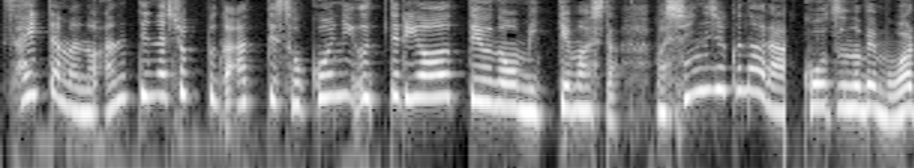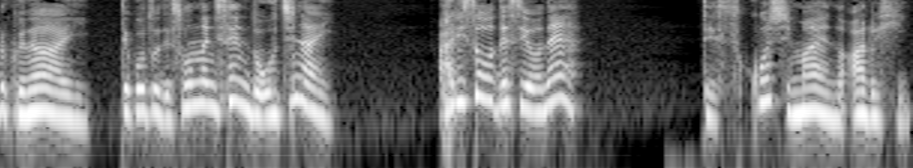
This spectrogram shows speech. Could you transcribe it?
埼玉のアンテナショップがあってそこに売ってるよっていうのを見っけました。まあ、新宿なら交通の便も悪くないってことでそんなに鮮度落ちない。ありそうですよね。で、少し前のある日、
